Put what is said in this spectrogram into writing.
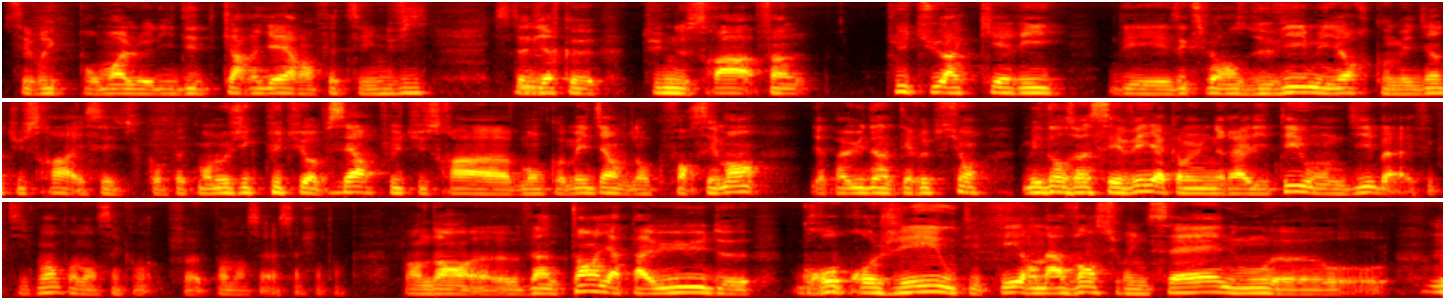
c'est vrai que pour moi le- l'idée de carrière en fait c'est une vie c'est-à-dire que tu ne seras enfin plus tu acquéris des expériences de vie, meilleur comédien tu seras. Et c'est complètement logique. Plus tu observes, plus tu seras bon comédien. Donc forcément, n'y a pas eu d'interruption. Mais dans un CV, il y a quand même une réalité où on dit, bah, effectivement, pendant 50, enfin, pendant 50 ans, pendant 20 ans, il n'y a pas eu de gros projets où tu étais en avant sur une scène. Ou, Hmm.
